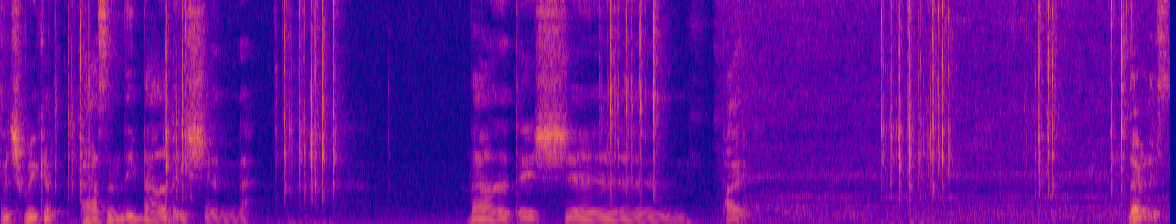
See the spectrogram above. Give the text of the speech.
which we could pass in the validation validation pipe. There it is.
